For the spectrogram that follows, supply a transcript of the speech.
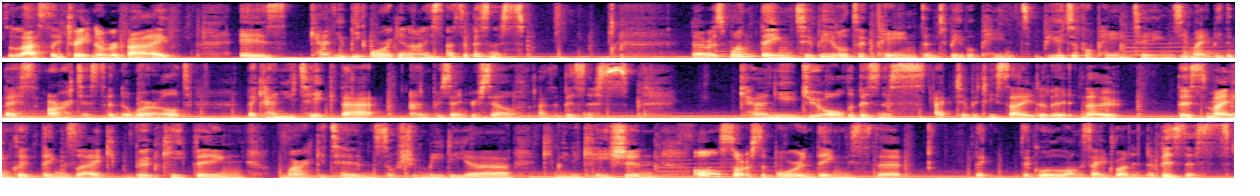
So, lastly, trait number five is can you be organized as a business? Now, it's one thing to be able to paint and to be able to paint beautiful paintings. You might be the best artist in the world, but can you take that and present yourself as a business? Can you do all the business activity side of it? Now, this might include things like bookkeeping, marketing, social media, communication, all sorts of boring things that, that, that go alongside running a business.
